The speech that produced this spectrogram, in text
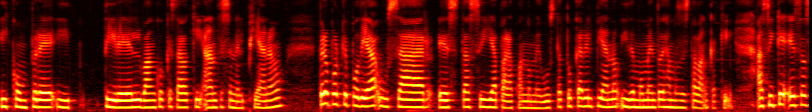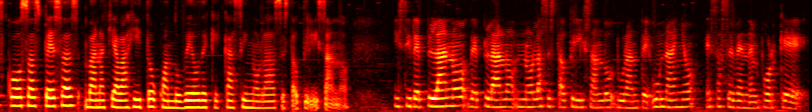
y compré y tiré el banco que estaba aquí antes en el piano. Pero porque podía usar esta silla para cuando me gusta tocar el piano y de momento dejamos esta banca aquí. Así que esas cosas, pesas, van aquí abajito cuando veo de que casi no las está utilizando y si de plano, de plano no las está utilizando durante un año, esas se venden porque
